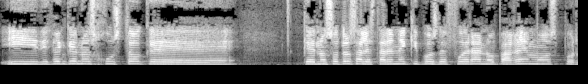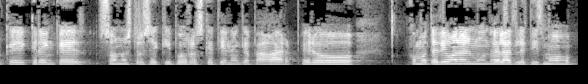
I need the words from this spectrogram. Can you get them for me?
Y dicen que no es justo que, que nosotros al estar en equipos de fuera no paguemos porque creen que son nuestros equipos los que tienen que pagar. Pero, como te digo, en el mundo del atletismo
